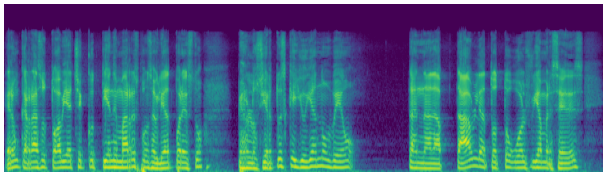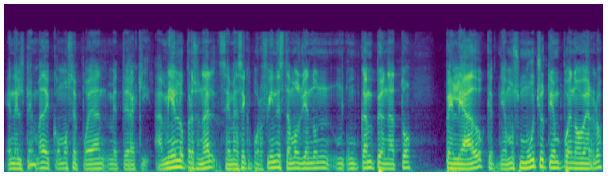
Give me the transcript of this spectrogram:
era un carrazo. Todavía Checo tiene más responsabilidad por esto. Pero lo cierto es que yo ya no veo tan adaptable a Toto Wolf y a Mercedes en el tema de cómo se puedan meter aquí. A mí en lo personal se me hace que por fin estamos viendo un, campeonato peleado, que teníamos mucho tiempo de no verlo,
